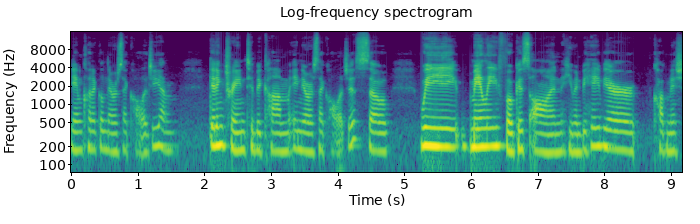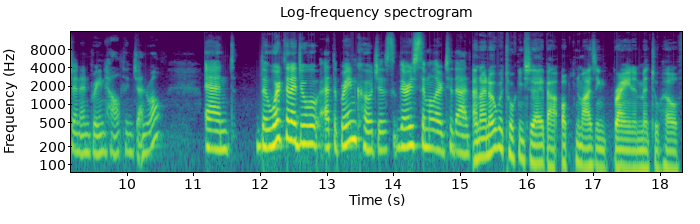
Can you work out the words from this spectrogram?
in clinical neuropsychology. I'm getting trained to become a neuropsychologist. So, we mainly focus on human behavior, cognition, and brain health in general. And the work that I do at the Brain Coach is very similar to that. And I know we're talking today about optimizing brain and mental health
